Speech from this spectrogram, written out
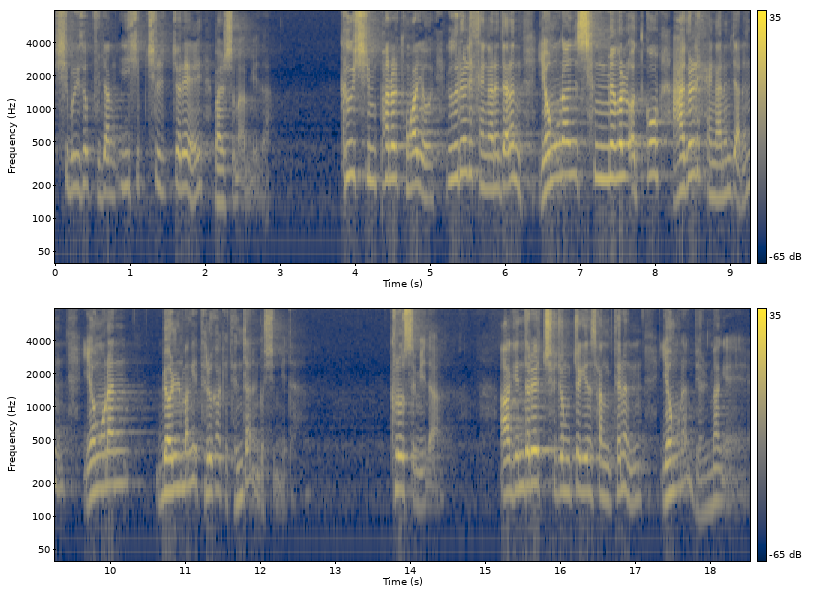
시브리서 9장 27절에 말씀합니다. 그 심판을 통하여 의를 행하는 자는 영원한 생명을 얻고 악을 행하는 자는 영원한 멸망에 들어가게 된다는 것입니다. 그렇습니다. 악인들의 최종적인 상태는 영원한 멸망이에요.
